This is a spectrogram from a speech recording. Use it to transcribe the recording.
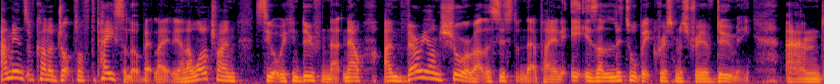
Amiens have kind of dropped off the pace a little bit lately, and I want to try and see what we can do from that. Now, I'm very unsure about the system they're playing. It is a little bit Christmas tree of doomy, and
